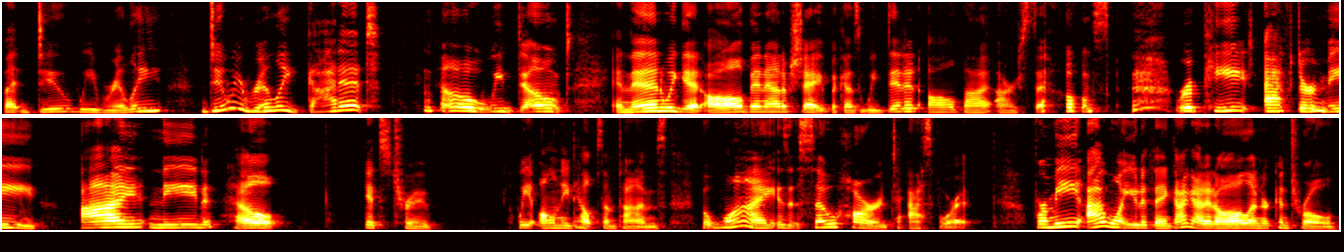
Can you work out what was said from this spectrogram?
But do we really? Do we really got it? No, we don't. And then we get all bent out of shape because we did it all by ourselves. Repeat after me I need help. It's true. We all need help sometimes, but why is it so hard to ask for it? For me, I want you to think I got it all under control.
